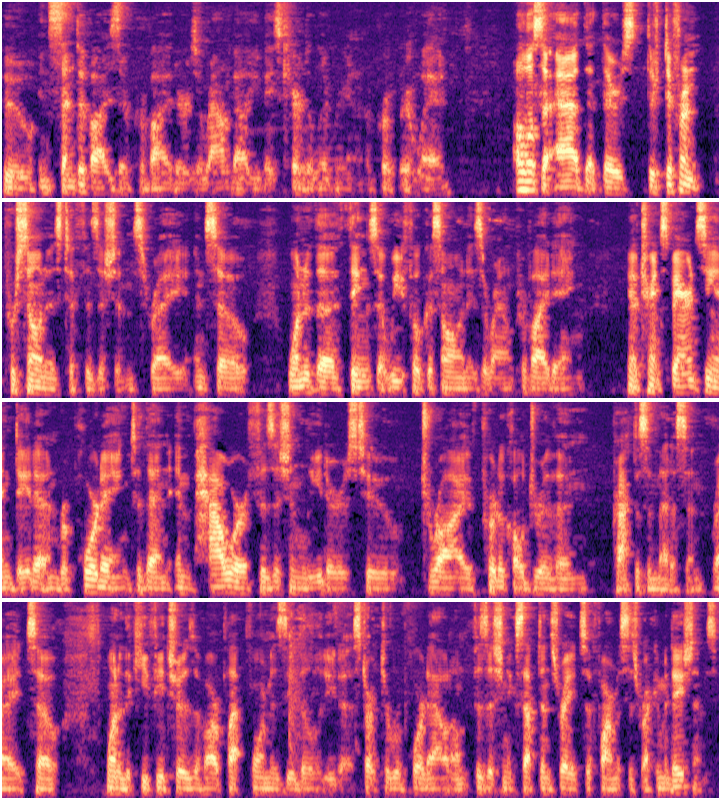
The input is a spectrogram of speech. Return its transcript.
who incentivize their providers around value-based care delivery in an appropriate way. I'll also add that there's there's different personas to physicians, right? And so one of the things that we focus on is around providing you know transparency and data and reporting to then empower physician leaders to drive protocol driven practice of medicine right? So one of the key features of our platform is the ability to start to report out on physician acceptance rates of pharmacist recommendations.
